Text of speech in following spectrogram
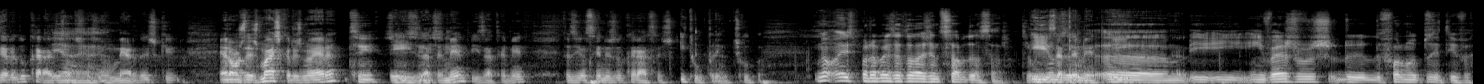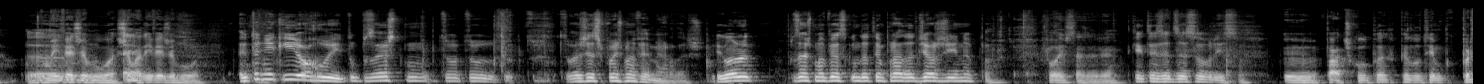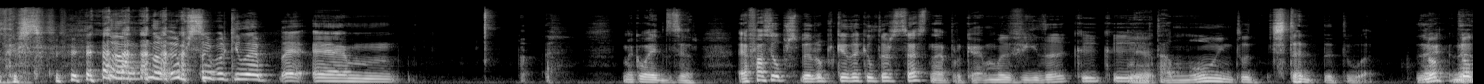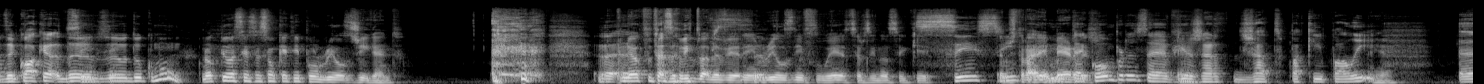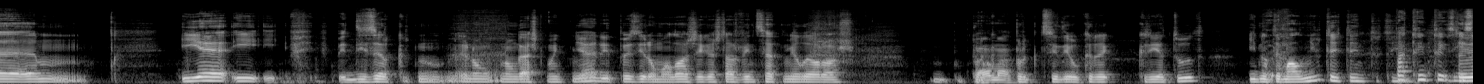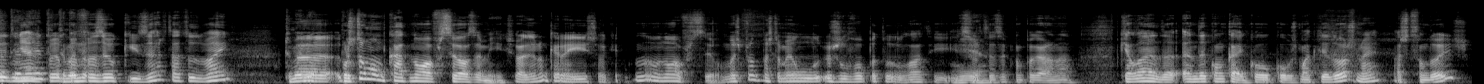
era do caralho. Yeah, eles yeah, faziam merdas que. Eram os das máscaras, não era? Sim, sim, exatamente, exatamente. Faziam cenas do caraças. E tu, primo, desculpa. Não, é isso, parabéns a toda a gente que sabe dançar. Exatamente. Ah, e, e invejo-os de, de forma positiva. Uma inveja boa, é. chamada inveja boa. Eu tenho aqui, ó Rui, tu puseste-me. Tu, tu, tu, tu, às vezes pões-me a ver merdas. E agora puseste-me a ver a segunda temporada de Georgina, pá. Pois, estás a ver. O que é que tens a dizer sobre isso? Uh, pá, desculpa pelo tempo que perdeste. Não, não, eu percebo aquilo é, é, é, hum, Como é que eu hei de dizer? É fácil perceber o porquê daquilo ter sucesso, não é? Porque é uma vida que, que está muito distante da tua. Não- de, não- de qualquer. de- Sim, do- sim. do comum. Não te deu a sensação que é tipo um Reels gigante? não é o que tu estás habituado a ver em Reels de influencers e não sei o quê. Sim, sim. mostrarem pá, é muito- É compras, é viajar de jato para aqui e para ali. Yeah. Hum, e é e, e dizer que eu não, não gasto muito dinheiro e depois ir a uma loja e gastar 27 mil euros Toma. porque decidiu que queria tudo e não tem mal nenhum, tem, tem, tem, Pá, tem- tem- tem dinheiro para, para não- fazer o que quiser, está tudo bem. Também não- Ah, Costuma um bocado não oferecer aos amigos. Olha, não querem isto, ok. não, não ofereceu. Mas pronto, mas também os levou para todo lado e, e Yeah. certeza que não pagaram nada. Porque ela anda, anda com quem? Com, com os maquilhadores, não é? Acho que são dois.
